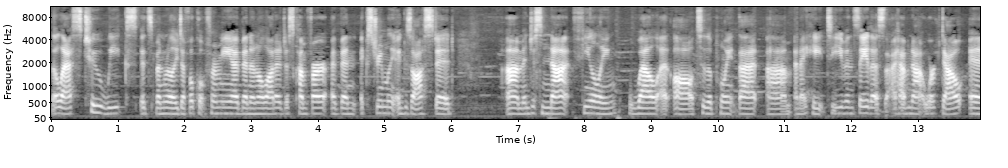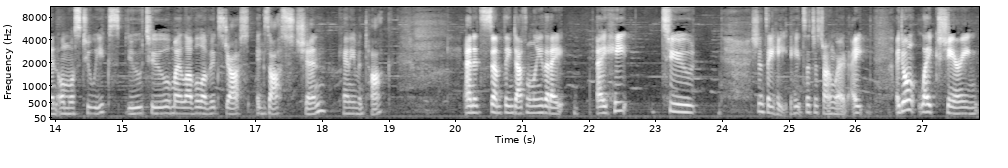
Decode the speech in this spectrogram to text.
The last two weeks, it's been really difficult for me. I've been in a lot of discomfort. I've been extremely exhausted. Um, and just not feeling well at all to the point that, um, and I hate to even say this, I have not worked out in almost two weeks due to my level of exhaust- exhaustion. Can't even talk. And it's something definitely that I, I hate to, I shouldn't say hate, hate such a strong word. I, I don't like sharing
